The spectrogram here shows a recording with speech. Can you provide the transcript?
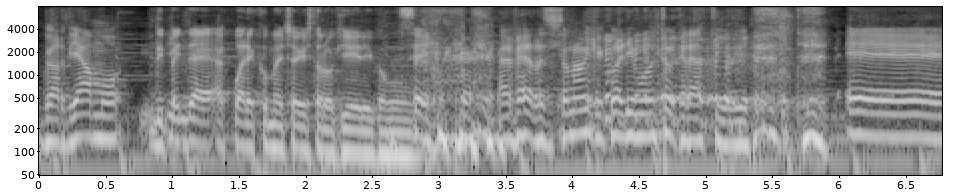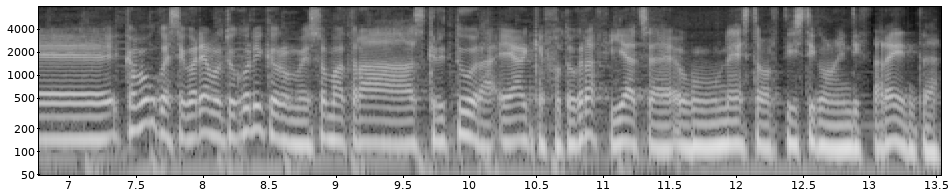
guardiamo... Dipende a quale commercialista lo chiedi comunque. Sì, è vero, ci sono anche quelli molto creativi. E comunque, se guardiamo il tuo curriculum, insomma, tra scrittura e anche fotografia c'è un estro artistico non indifferente.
